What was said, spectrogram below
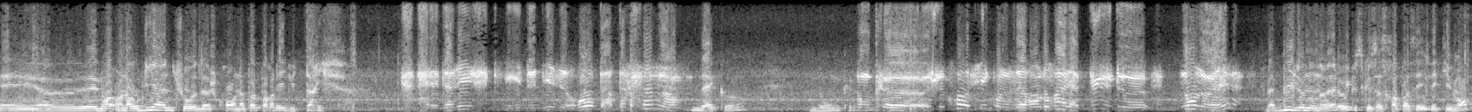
Et euh, on a oublié une chose là, je crois, on n'a pas parlé du tarif. Le tarif qui est de 10 euros par personne. D'accord. Donc, euh, Donc euh, je crois aussi qu'on nous avons droit à la bûche de non-Noël. la bûche de non-Noël, oui, parce que ça sera passé, effectivement.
